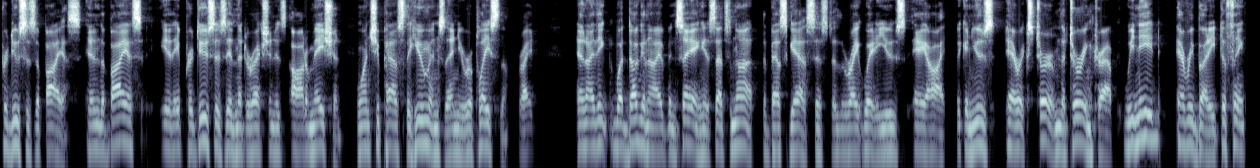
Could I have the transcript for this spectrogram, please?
produces a bias, and the bias it, it produces in the direction is automation. Once you pass the humans, then you replace them, right? And I think what Doug and I have been saying is that's not the best guess as to the right way to use AI. We can use Eric's term, the Turing trap. We need everybody to think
